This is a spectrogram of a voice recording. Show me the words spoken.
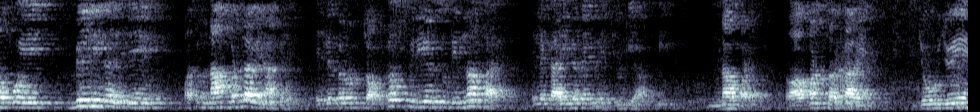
લોકો એ બિલ્ડિંગ એ પાછું નામ બદલાવી નાખે એટલે પેલો ચોક્કસ પીરિયડ સુધી ન થાય એટલે કારીગરને ગ્રેજ્યુટી આપવી ન પડે. તો આ પણ સરકારે જોવું જોઈએ.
